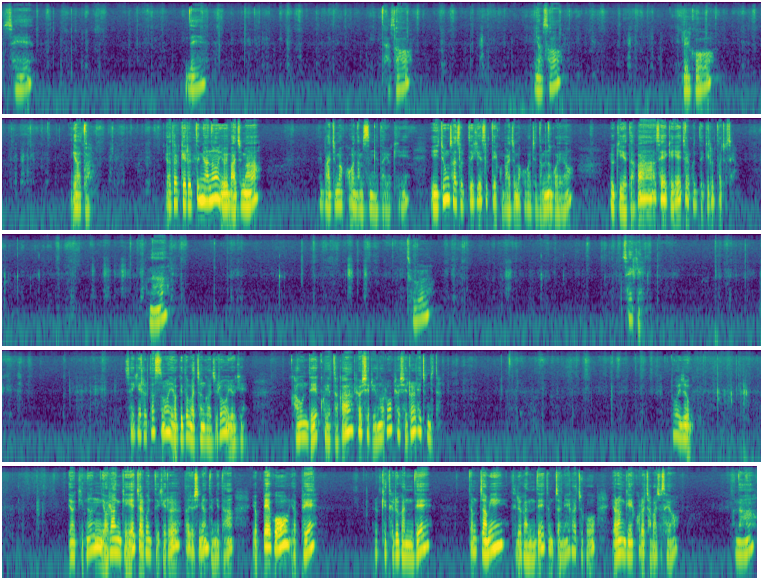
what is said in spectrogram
셋, 넷, 다섯, 여섯, 일곱, 여덟 여덟 개를 뜨면은 여기 마지막 마지막 코가 남습니다. 여기 이중사슬 뜨기 했을 때 그 마지막 코가 이제 남는 거예요. 여기에다가 세 개의 짧은뜨기를 떠주세요. 하나, 둘, 세 개. 세 개를 떴으면 여기도 마찬가지로 여기 가운데 코에다가 표시링으로 표시를 해줍니다. 또 이제 여기는 11개의 짧은뜨기를 떠주시면 됩니다. 요 빼고 옆에 이렇게 들어가는데 점점이 들어가는데 점점이 해가지고 11개의 코를 잡아주세요. 하나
